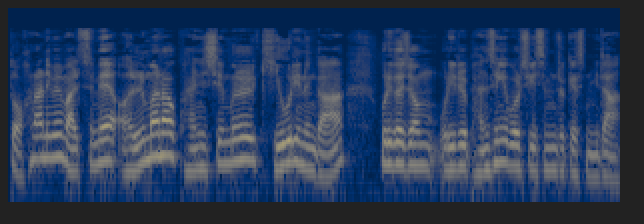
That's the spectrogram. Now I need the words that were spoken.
또 하나님의 말씀에 얼마나 관심을 기울이는가 우리가 좀 우리를 반성해 볼 수 있으면 좋겠습니다.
